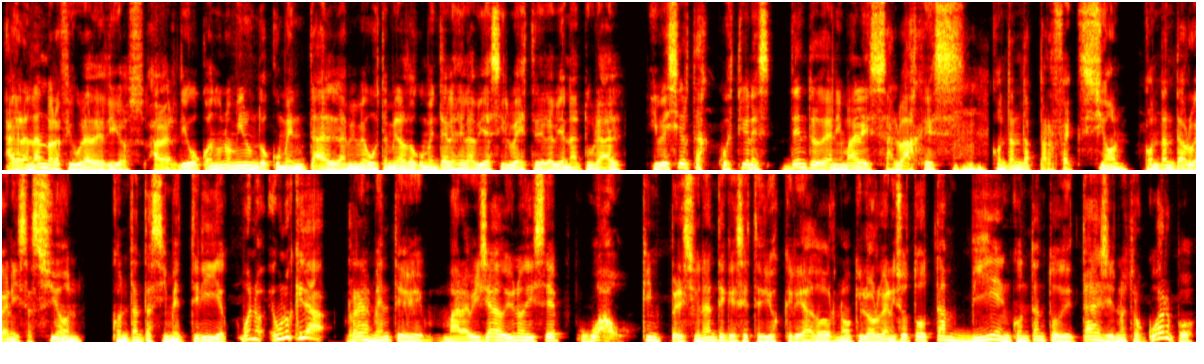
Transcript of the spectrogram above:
agrandando la figura de Dios. A ver, digo, cuando uno mira un documental, a mí me gusta mirar documentales de la vida silvestre, de la vida natural, y ve ciertas cuestiones dentro de animales salvajes, con tanta perfección, con tanta organización, con tanta simetría. Bueno, uno queda realmente maravillado y uno dice, wow, qué impresionante que es este Dios creador, ¿no? Que lo organizó todo tan bien, con tanto detalle, nuestro cuerpo,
